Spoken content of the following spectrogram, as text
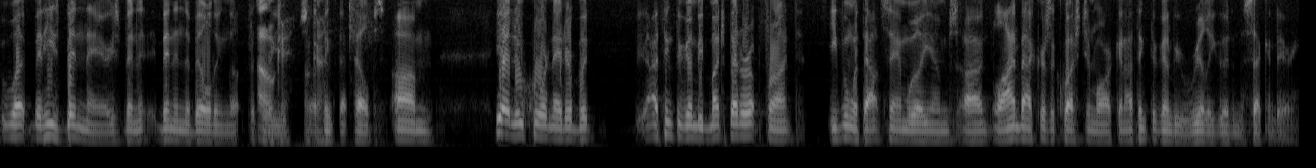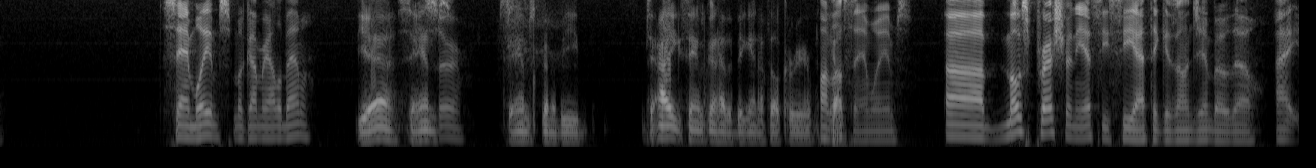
what? But he's been there. He's been been in the building for three oh, okay. years. So okay. I think that helps. Um, yeah, new coordinator, but I think they're going to be much better up front, even without Sam Williams. Uh, linebacker's a question mark, and I think they're going to be really good in the secondary. Sam Williams, Montgomery, Alabama. Yeah, Sam's yes, Sam's going to be. I think Sam's going to have a big NFL career. I love Sam Williams. Uh, most pressure in the SEC, I think, is on Jimbo though. I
